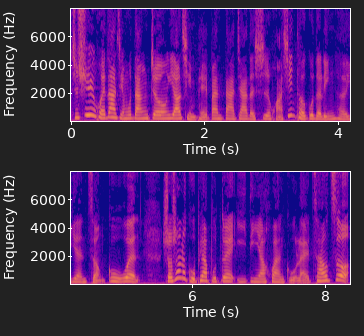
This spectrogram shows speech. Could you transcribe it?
持续回到节目当中，邀请陪伴大家的是华信投顾的林和燕总顾问。手上的股票不对，一定要换股来操作。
